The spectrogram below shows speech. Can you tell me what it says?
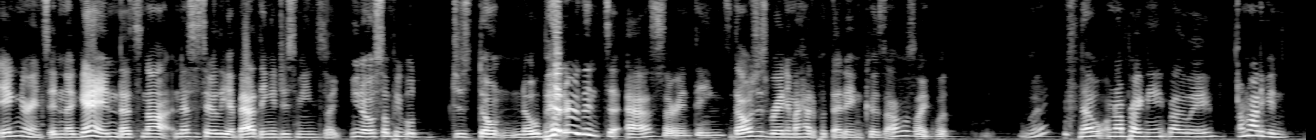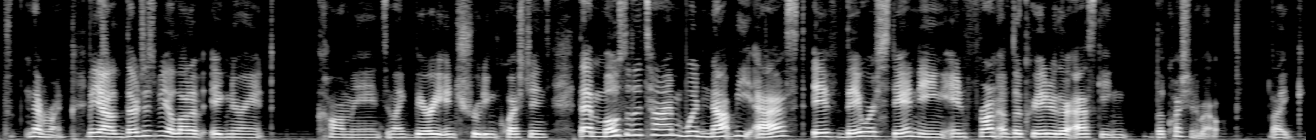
ignorance. And again, that's not necessarily a bad thing. It just means like, you know, some people just don't know better than to ask certain things. That was just random. I had to put that in because I was like, what? What? No, I'm not pregnant, by the way. I'm not even, never mind. But yeah, there just be a lot of ignorant comments and like very intruding questions that most of the time would not be asked if they were standing in front of the creator they're asking the question about. Like,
